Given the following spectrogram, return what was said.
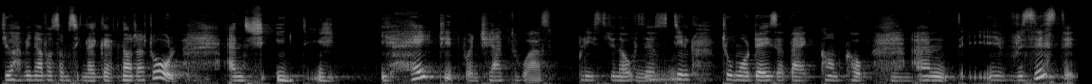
Do you have enough or something like that? Not at all. And she, he, he, he hated when she had to ask please, you know, mm. there's still two more days that I can't cope. Mm. And he resisted,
